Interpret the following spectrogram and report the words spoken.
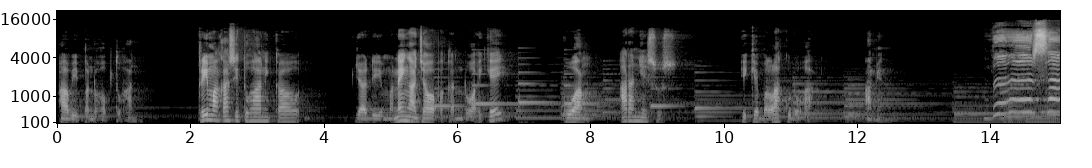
awi pendohop Tuhan terima kasih Tuhan kau jadi menengah jawab akan doa ike buang aran Yesus Ike belaku doa. Amin. Bersabdalah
